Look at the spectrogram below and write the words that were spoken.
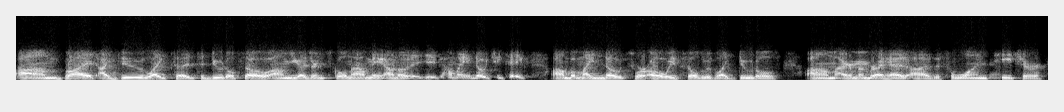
Um, but I do like to, to doodle. So um, you guys are in school now. May, I don't know how many notes you take, um, but my notes were always filled with like doodles. Um, I remember I had uh, this one teacher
